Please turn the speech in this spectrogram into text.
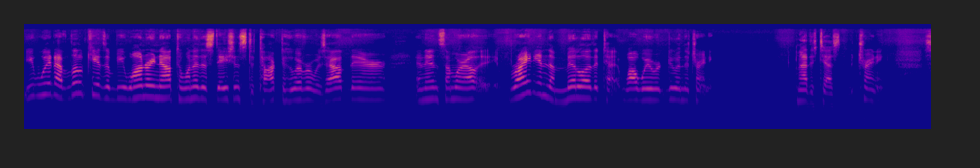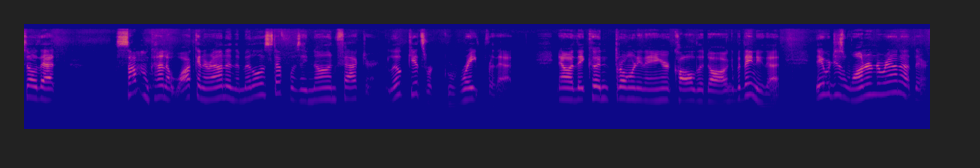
you would have little kids that would be wandering out to one of the stations to talk to whoever was out there, and then somewhere else, right in the middle of the test while we were doing the training, not the test, but training, so that something kind of walking around in the middle of stuff was a non-factor. Little kids were great for that. Now they couldn't throw anything or call the dog, but they knew that. They were just wandering around out there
